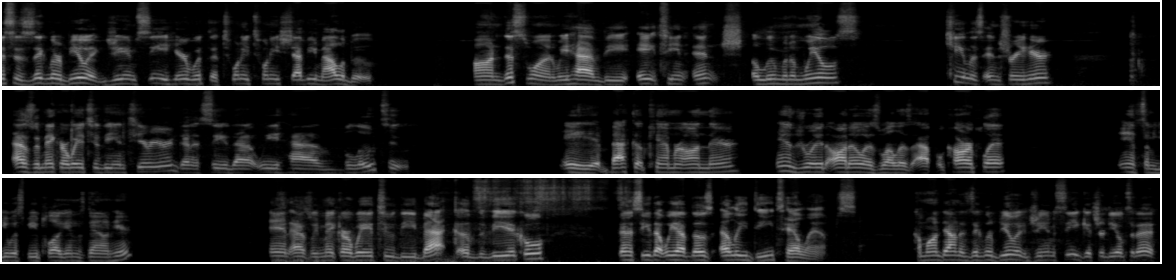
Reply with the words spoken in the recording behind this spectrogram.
This is Zeigler Buick GMC here with the 2020 Chevy Malibu. On this one, we have the 18 inch aluminum wheels, keyless entry here. As we make our way to the interior, gonna see that we have Bluetooth, a backup camera on there, Android Auto, as well as Apple CarPlay, and some USB plugins down here. And as we make our way to the back of the vehicle, gonna see that we have those LED tail lamps. Come on down to Zeigler Buick GMC, get your deal today.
